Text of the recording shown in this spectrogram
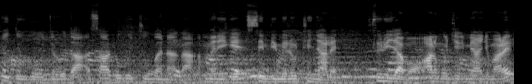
ဖြစ်သူကိုကျွန်တော်တို့ဒါအစားထိုးဖို့ကြိုးပမ်းတာကအမှန်တကယ်အဆင်ပြေမယ်လို့ထင်ကြတယ်ဆွေးနွေးကြပါအောင်အားလုံးကိုကျေးဇူးများတင်ပါတယ်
